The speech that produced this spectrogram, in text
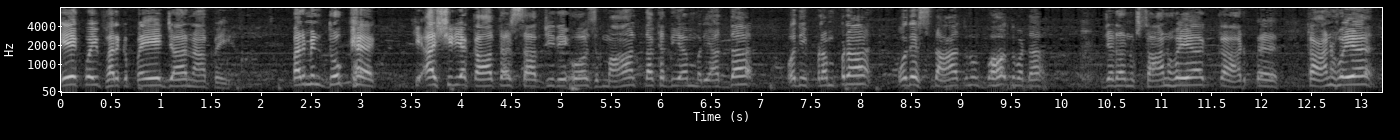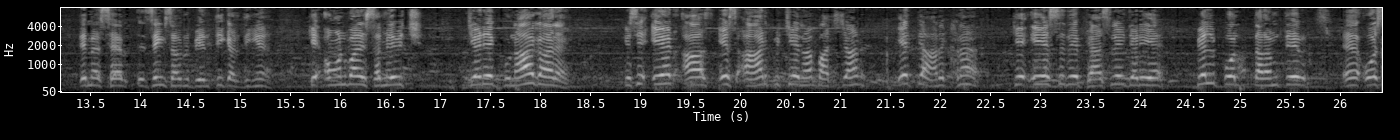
ਇਹ ਕੋਈ ਫ਼ਰਕ ਪਏ ਜਾਂ ਨਾ ਪਏ। ਪਰ ਮੈਨੂੰ ਦੁੱਖ ਹੈ ਕਿ ਅੱਜ ਸ਼੍ਰੀ ਅਕਾਲ ਤਖਤ ਸਾਹਿਬ ਜੀ ਦੇ ਉਸ ਮਹਾਨ ਤਖਤ ਦੀ ਮਰਿਆਦਾ, ਉਹਦੀ ਪਰੰਪਰਾ, ਉਹਦੇ ਸਿਧਾਂਤ ਨੂੰ ਬਹੁਤ ਵੱਡਾ ਜਿਹੜਾ ਨੁਕਸਾਨ ਹੋਇਆ, ਘਾੜ ਪ- ਘਾਣ ਹੋਇਆ। ਤੇ ਮੈਂ ਸਾਹਿਬ ਸਿੰਘ ਸਾਹਿਬ ਨੂੰ ਬੇਨਤੀ ਕਰਦੀ ਹਾਂ ਕਿ ਆਉਣ ਵਾਲੇ ਸਮੇਂ ਵਿੱਚ ਜਿਹੜੇ ਗੁਨਾਹਗਾਰ ਹੈ, ਕਿਸੇ ਏਡ ਆਸ, ਇਸ ਆੜ ਪਿੱਛੇ ਨਾ ਬਚ ਜਾਣ। ਇਹ ਧਿਆਨ ਰੱਖਣਾ ਕਿ ਇਸ ਦੇ ਫੈਸਲੇ ਜਿਹੜੇ ਹੈ ਬਿਲਕੁਲ ਧਰਮ ਤੇ ਉਸ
